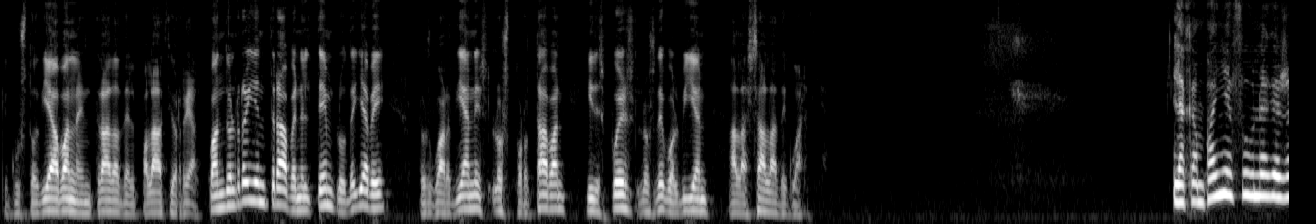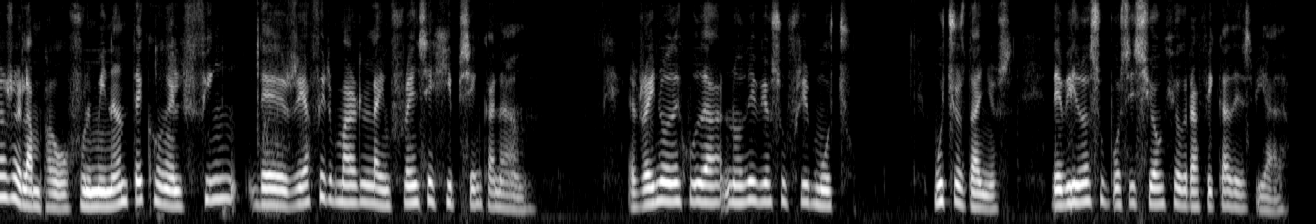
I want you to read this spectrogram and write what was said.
que custodiaban la entrada del palacio real. Cuando el rey entraba en el templo de Yahvé, los guardianes los portaban y después los devolvían a la sala de guardia. La campaña fue una guerra relámpago fulminante con el fin de reafirmar la influencia egipcia en Canaán. El reino de Judá no debió sufrir mucho, muchos daños, debido a su posición geográfica desviada.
